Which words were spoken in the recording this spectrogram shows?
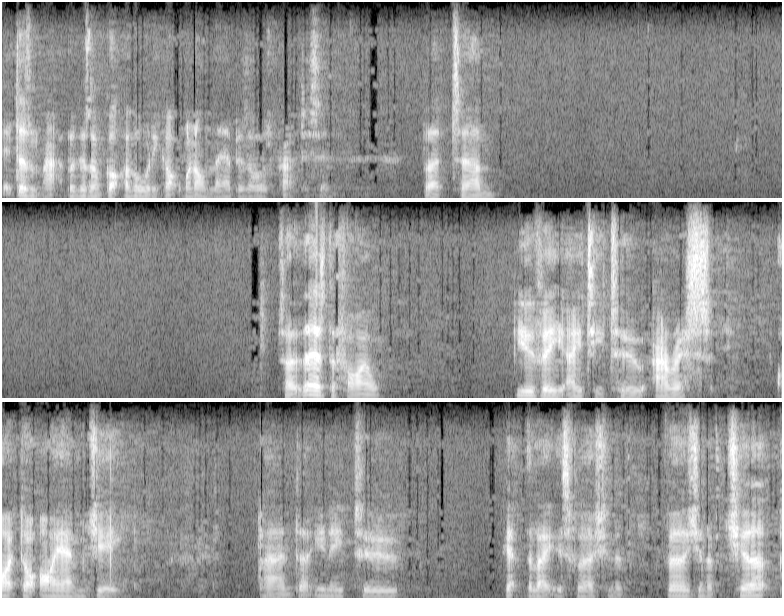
It doesn't matter because I've got I've already got one on there because I was practicing. But um, so there's the file. Uv82 ariss.img and uh, you need to get the latest version of version of chirp.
